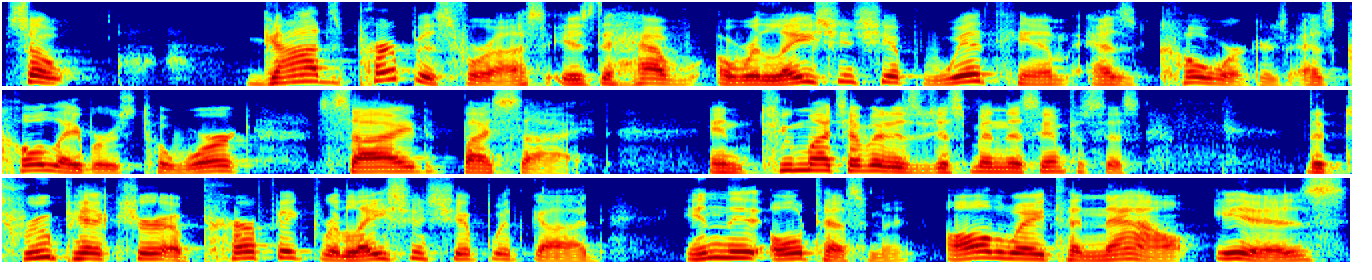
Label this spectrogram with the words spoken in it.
So, God's purpose for us is to have a relationship with Him as co workers, as co laborers, to work side by side. And too much of it has just been this emphasis. The true picture of perfect relationship with God in the Old Testament, all the way to now, is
